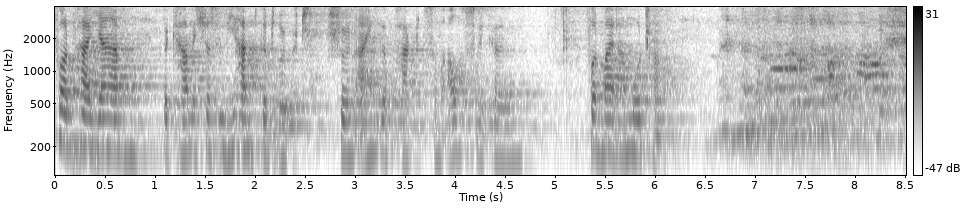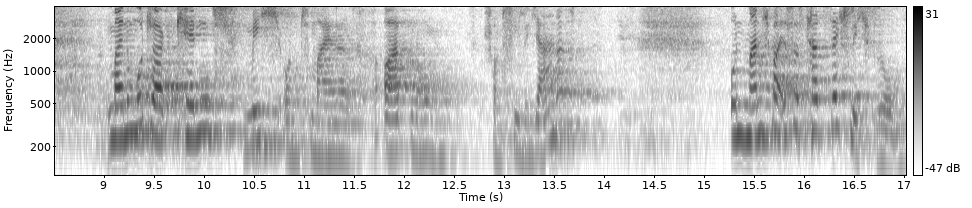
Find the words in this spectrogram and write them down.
Vor ein paar Jahren bekam ich das in die Hand gedrückt, schön eingepackt zum Auswickeln von meiner Mutter. Meine Mutter kennt mich und meine Ordnung schon viele Jahre. Und manchmal ist es tatsächlich so.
